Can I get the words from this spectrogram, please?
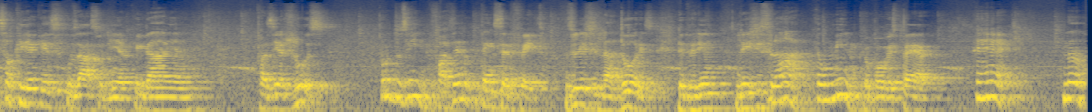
Só queria que eles usassem o dinheiro que ganham, fazia jus, produzindo, fazendo o que tem que ser feito. Os legisladores deveriam legislar, é o mínimo que o povo espera. É. Não,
